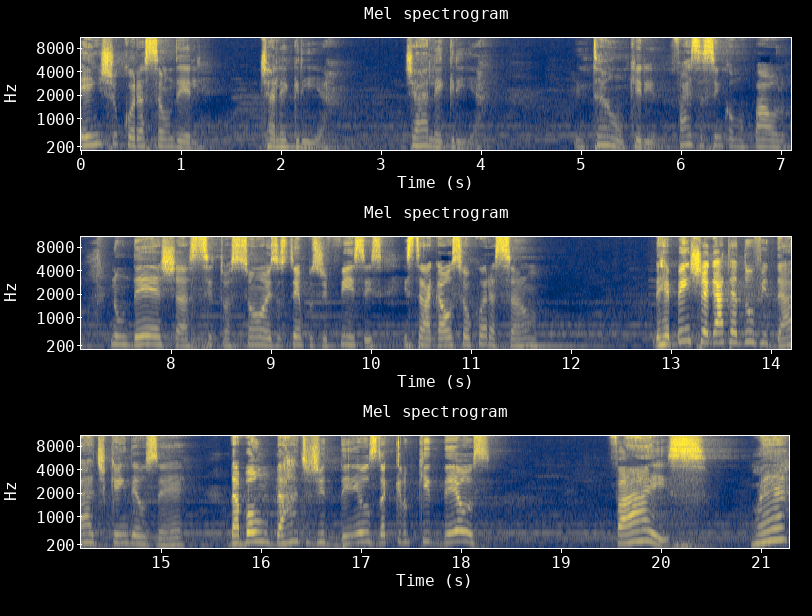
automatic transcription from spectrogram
enche o coração dele de alegria. De alegria. Então, querido, faz assim como Paulo. Não deixa as situações, os tempos difíceis estragar o seu coração. De repente chegar até a duvidar de quem Deus é, da bondade de Deus, daquilo que Deus faz, não é?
